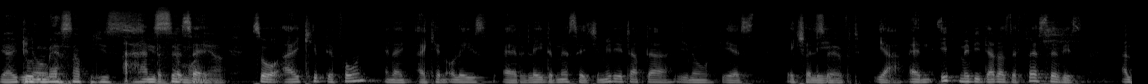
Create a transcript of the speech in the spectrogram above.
yeah, it will mess up his, hundred percent. Yeah. So I keep the phone, and I, I can always uh, relay the message immediately after you know he has actually Served. yeah. And if maybe that was the first service, I'll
